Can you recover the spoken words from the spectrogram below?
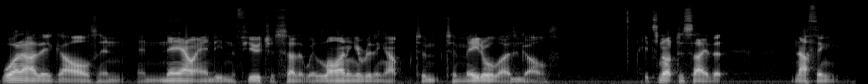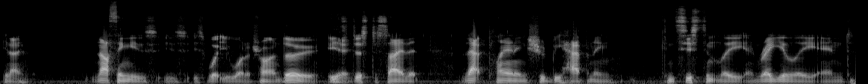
what are their goals and, and now and in the future so that we're lining everything up to, to meet all those Mm. goals. It's not to say that nothing, you know, nothing is, is, is what you want to try and do. It's Yeah. just to say that that planning should be happening consistently and regularly and,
